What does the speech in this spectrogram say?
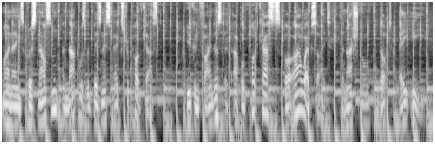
My name's Chris Nelson, and that was the Business Extra podcast. You can find us at Apple Podcasts or our website, thenational.ae.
